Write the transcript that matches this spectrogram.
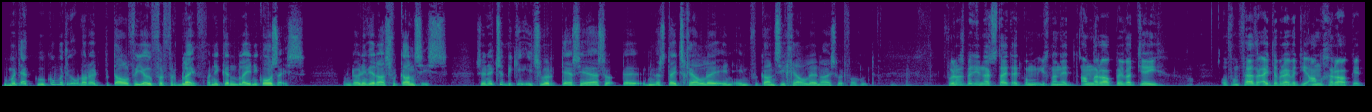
hoe moet ek hoekom moet ek onderhoud betaal vir jou vir verblyf? Want die kind bly in die koshuis. Onthou nie weer daar's vakansies so net so 'n bietjie iets oor tersiêre so universiteitsgelde en en vakansiegelde en daai soort van goed. Voor ons by die universiteit uitkom ek nou net aanraak by wat jy of om verder uit te brei wat jy aangeraak het.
